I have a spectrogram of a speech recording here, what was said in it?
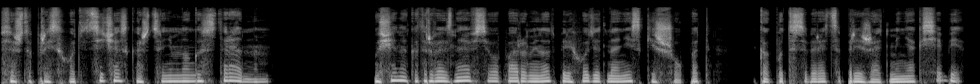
Все, что происходит сейчас, кажется немного странным. Мужчина, которого я знаю всего пару минут, переходит на низкий шепот и как будто собирается прижать меня к себе.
